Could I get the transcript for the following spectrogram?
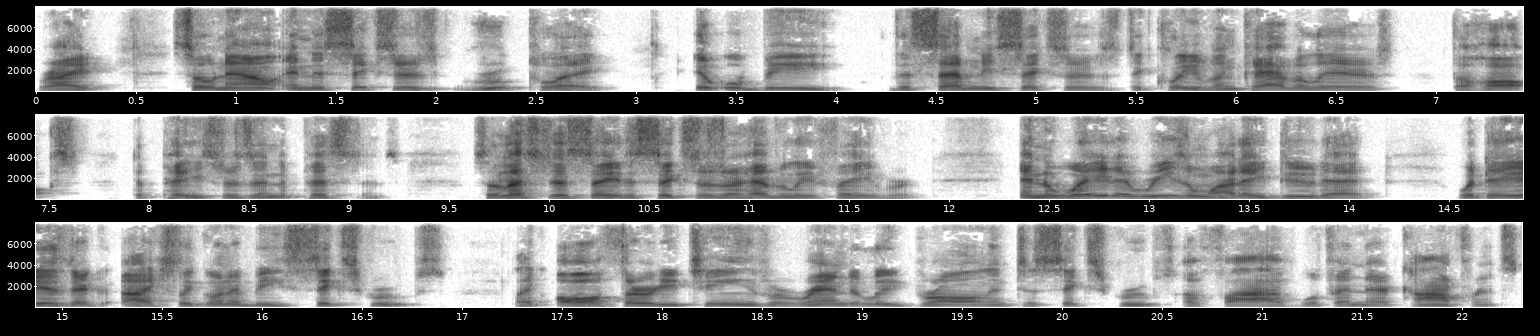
right? So now in the Sixers group play, it will be the 76ers, the Cleveland Cavaliers, the Hawks, the Pacers, and the Pistons. So let's just say the Sixers are heavily favored. And the way the reason why they do that, what they is, they're actually going to be six groups like all 30 teams were randomly drawn into six groups of five within their conference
